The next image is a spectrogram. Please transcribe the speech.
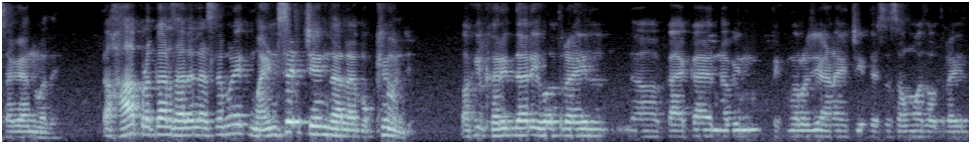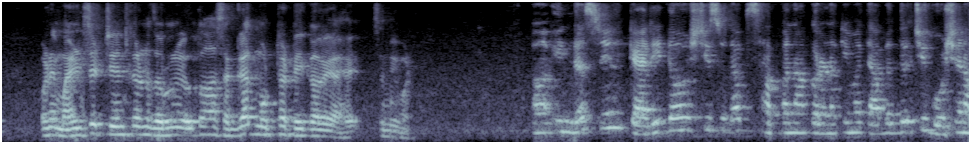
सगळ्यांमध्ये. तर हा प्रकार झालेला असल्यामुळे एक माइंडसेट चेंज झाला आहे मुख्य म्हणजे. बाकी खरीदारी होत राहील काय काय नवीन टेक्नॉलॉजी आणायची त्याचा संवाद होत राहील. पण हे माइंडसेट चेंज करणं जरुरी होतं. हा सगळ्यात मोठा टेक अवे आहे असं मी म्हणतो इंडस्ट्रियल कॅरिडॉर्सची सुद्धा स्थापना करणं किंवा त्याबद्दलची घोषणा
